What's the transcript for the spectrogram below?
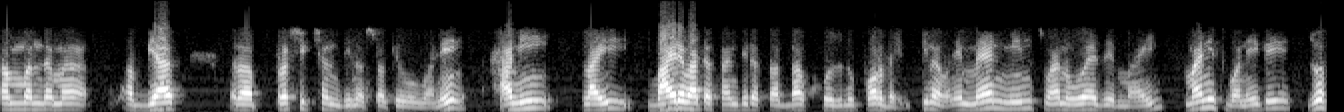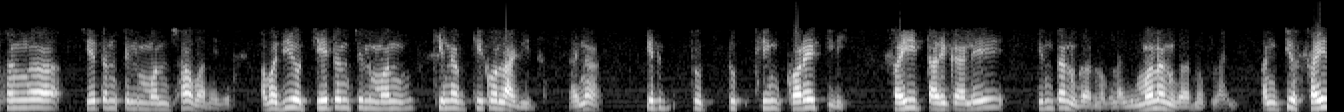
सम्बन्धमा अभ्यास र प्रशिक्षण दिन सक्यौँ भने हामीलाई बाहिरबाट शान्ति र सद्भाव खोज्नु पर्दैन। किनभने man means one who has a mind मानिस भनेकै जोसँग चेतनशील मन छ भनेको। अब यो चेतनशील मन किन के को लागि होइन? के टु टु थिङ्क करेक्टली सही तरिकाले चिन्तन गर्नुको लागि मनन गर्नुको लागि। अनि त्यो सही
